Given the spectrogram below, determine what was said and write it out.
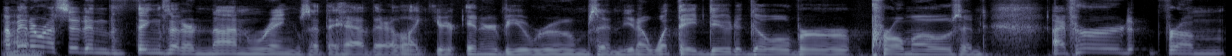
I'm Um, interested in the things that are non-rings that they have there, like your interview rooms and you know what they do to go over promos. And I've heard from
